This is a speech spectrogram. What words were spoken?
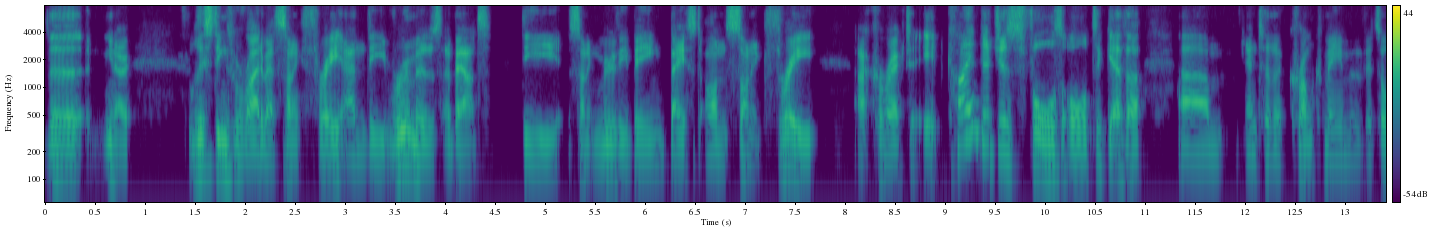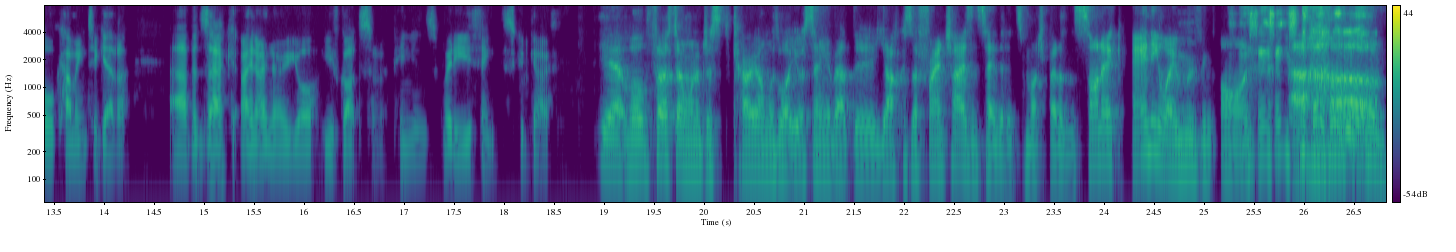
the you know listings were right about Sonic Three and the rumors about the Sonic movie being based on Sonic Three are correct, it kind of just falls all together um, into the Kronk meme of it's all coming together. Uh, but Zach, I, I know you're you've got some opinions. Where do you think this could go? Yeah, well, first I want to just carry on with what you were saying about the Yakuza franchise and say that it's much better than Sonic. Anyway, moving on. um,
